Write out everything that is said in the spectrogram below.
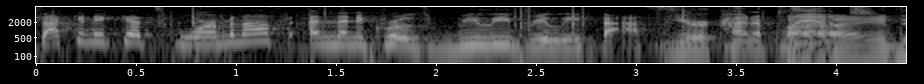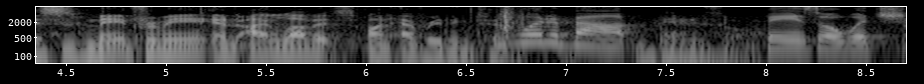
second it gets warm enough and then it grows really, really fast. Your kind of plant. I, this is made for me, and I love it on everything too. What about Basil. basil, which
